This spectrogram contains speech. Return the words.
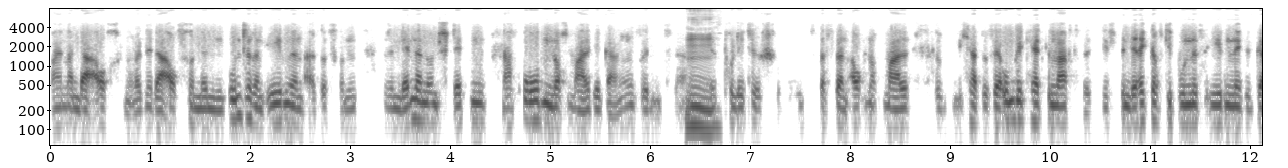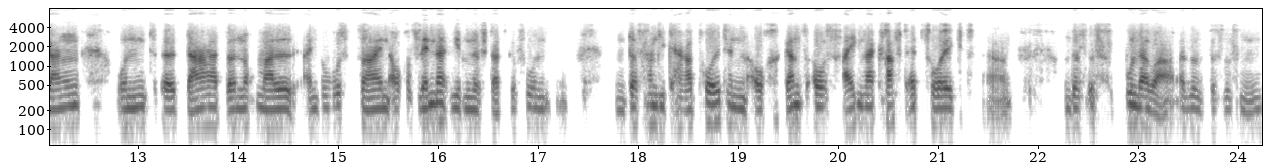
weil man da auch, weil wir da auch von den unteren Ebenen, also von den Ländern und Städten nach oben nochmal gegangen sind, mhm. politisch. Das dann auch nochmal, ich hatte es ja umgekehrt gemacht, ich bin direkt auf die Bundesebene gegangen und äh, da hat dann nochmal ein Bewusstsein auch auf Länderebene stattgefunden. Und das haben die Therapeutinnen auch ganz aus eigener Kraft erzeugt. Ja. Und das ist wunderbar. Also das ist ein,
